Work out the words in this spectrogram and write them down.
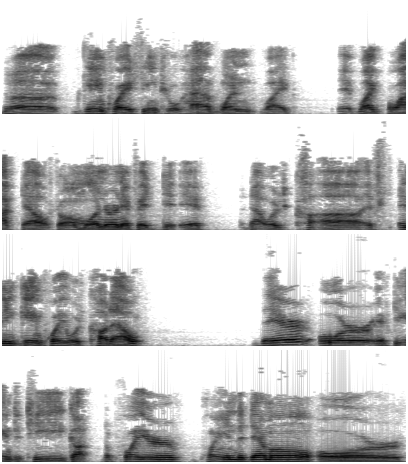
the gameplay seemed to have when like it like blacked out. So I'm wondering if it if that was uh, if any gameplay was cut out there, or if the entity got the player playing the demo, or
